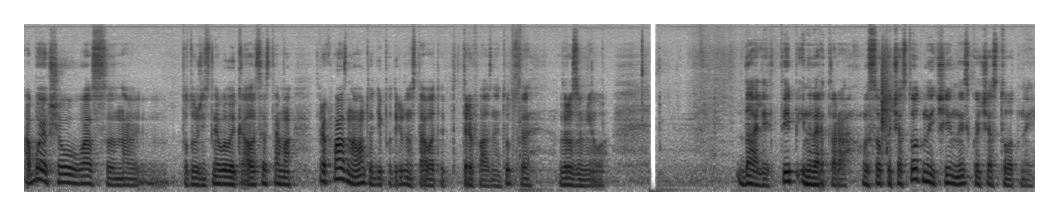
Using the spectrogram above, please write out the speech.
Або якщо у вас потужність невелика, але система трьохфазна, вам тоді потрібно ставити трифазний. Тут все зрозуміло. Далі, тип інвертора: високочастотний чи низькочастотний.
